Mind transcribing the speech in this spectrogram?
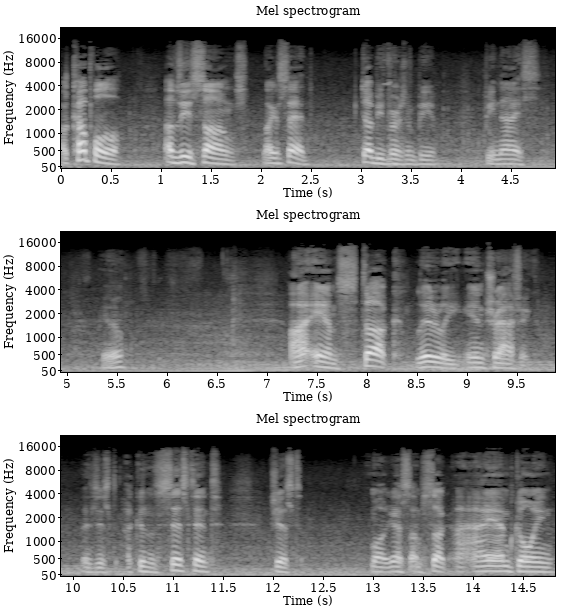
A couple of these songs, like I said, W version be be nice, you know. I am stuck literally in traffic. It's just a consistent, just, well, I guess I'm stuck. I, I am going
